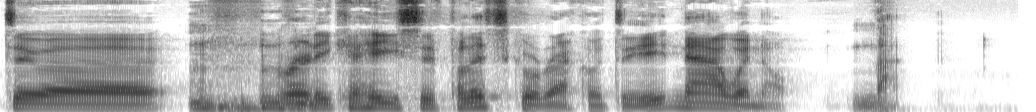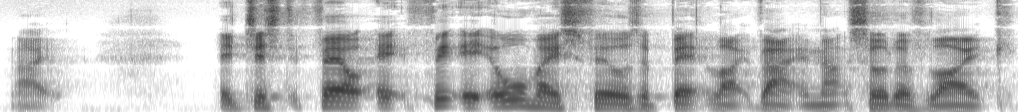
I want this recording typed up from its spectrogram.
do uh, a really cohesive political record? Do you? Now we're not. Nah. Like it just felt it. It almost feels a bit like that in that sort of like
